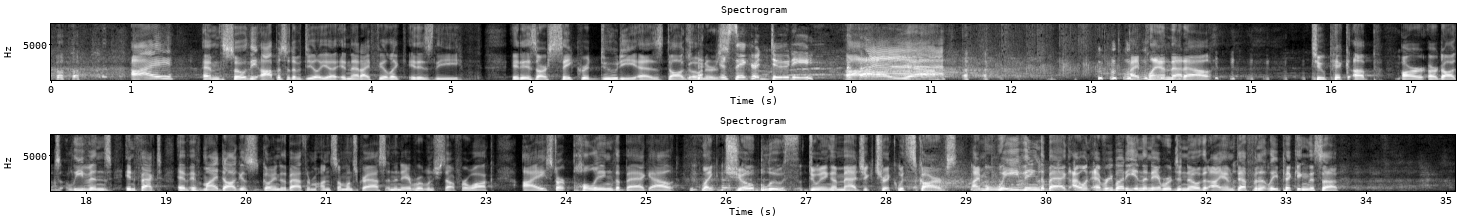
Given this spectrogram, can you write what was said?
I am so the opposite of Delia in that I feel like it is the it is our sacred duty as dog owners. Your sacred duty. Oh yeah. I planned that out to pick up our, our dog's leave-ins. In fact, if, if, my dog is going to the bathroom on someone's grass in the neighborhood when she's out for a walk, I start pulling the bag out like Gob Bluth doing a magic trick with scarves. I'm waving the bag. I want everybody in the neighborhood to know that I am definitely picking this up.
